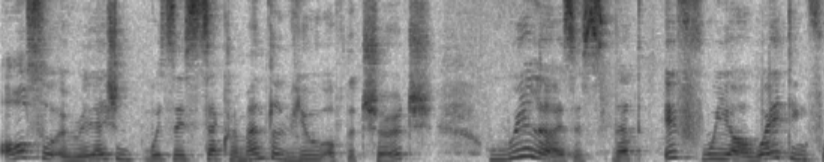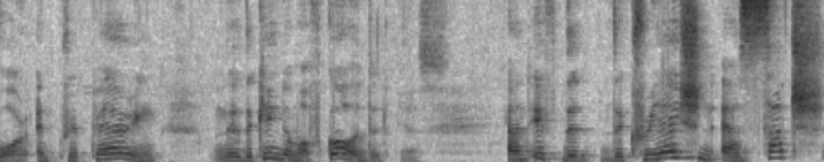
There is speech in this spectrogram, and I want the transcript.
also a relation with this sacramental view of the church who realizes that if we are waiting for and preparing the kingdom of God, yes. And if the, the creation as such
